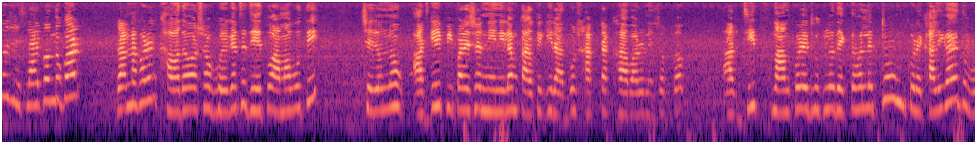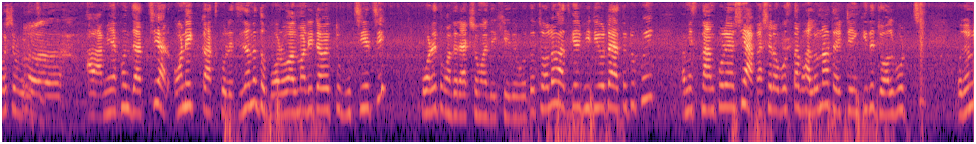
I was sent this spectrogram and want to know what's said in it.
করেছিস? লাইট বন্ধ কর। রান্নাঘরের খাওয়া দাওয়া সব হয়ে গেছে যেহেতু আমাবতী সেজন্য আজকেই প্রিপারেশন নিয়ে নিলাম। কালকে কি রাখব শাক টাক খাওয়া বারণ এসব সব। আর জিৎ স্নান করে ঢুকলো দেখতে পারলে টুম করে খালি গায়ে তো বসে বলেছে আর আমি এখন যাচ্ছি আর অনেক কাজ করেছি জানো তো? বড় আলমারিটাও একটু গুছিয়েছি। পরে তোমাদের এক সময় দেখিয়ে দেবো। তো চলো আজকের ভিডিওটা এতটুকুই। আমি স্নান করে আসি, আকাশের অবস্থা ভালো না, তাই ট্যাঙ্কিতে জল ভরছি। ওই জন্য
